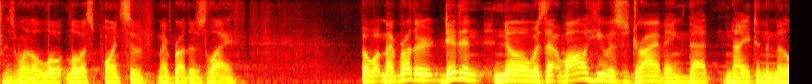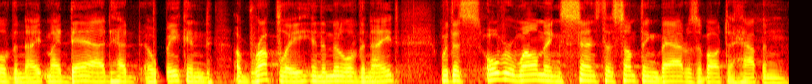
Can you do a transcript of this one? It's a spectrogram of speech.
It was one of the low, lowest points of my brother's life. But what my brother didn't know was that while he was driving that night, in the middle of the night, my dad had awakened abruptly in the middle of the night with this overwhelming sense that something bad was about to happen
